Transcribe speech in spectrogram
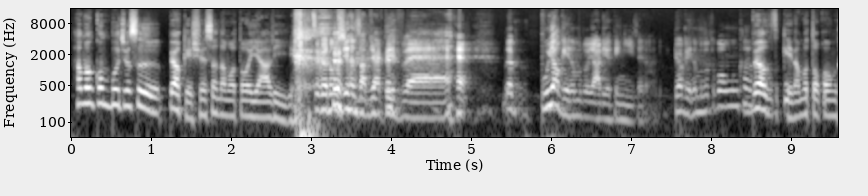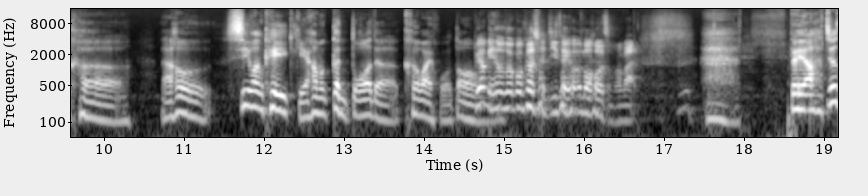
他们公布就是不要给学生那么多压力。这个东西很 subjective 嘞。那不要给那么多压力的定义在哪里？不要给那么多功课不。要给那么多功课，然后希望可以给他们更多的课外活动。不要给那么多功课，成绩退后落后怎么办？对啊，就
